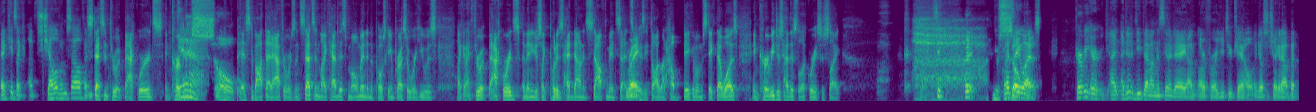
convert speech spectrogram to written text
that kid's like a shell of himself. And Stetson threw it backwards, and Kirby yeah. was so pissed about that afterwards. And Stetson like had this moment in the post game presser where he was like, and I threw it backwards, and then he just like put his head down and stopped mid sentence right. because he thought about how big of a mistake that was. And Kirby just had this look where he's just like, See, but he was but so you what, pissed. Kirby, or I, I, did a deep dive on this the other day on, or for our YouTube channel, and you should check it out. But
